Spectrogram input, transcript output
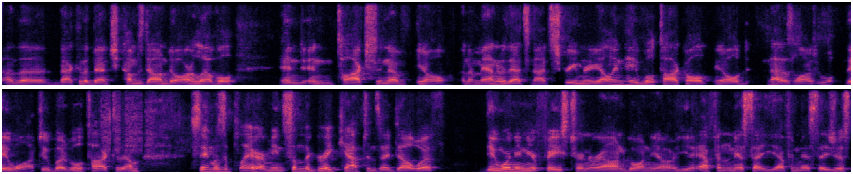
on the back of the bench, comes down to our level and and talks in a you know in a manner that's not screaming or yelling. Hey, we'll talk all you know, not as long as they want to, but we'll talk to them. Same as a player. I mean, some of the great captains I dealt with, they weren't in your face, turn around, going, you know, you effing miss that, you effing miss. They just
